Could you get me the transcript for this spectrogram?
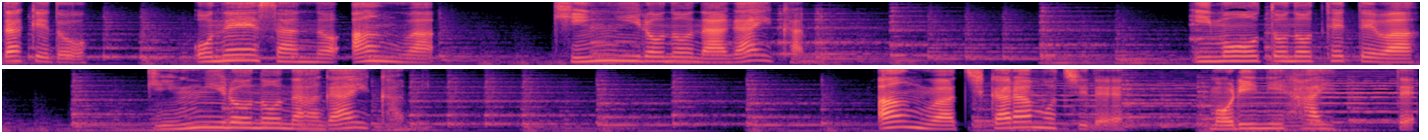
だけどお姉さんのアンは金色の長い髪。妹のテテは銀色の長い髪。アンは力持ちで森に入って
